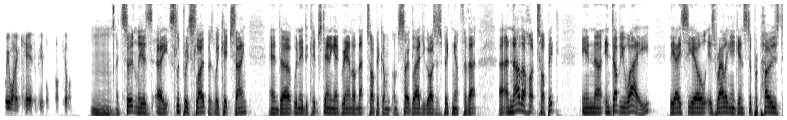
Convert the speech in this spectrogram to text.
We want to care for people, not kill them. Mm, it certainly is a slippery slope, as we keep saying, and uh, we need to keep standing our ground on that topic. I'm, I'm so glad you guys are speaking up for that. Uh, another hot topic in uh, in WA the ACL is rallying against a proposed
